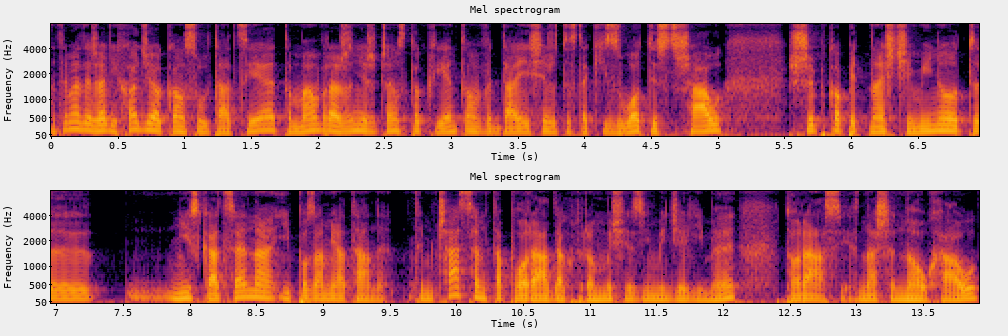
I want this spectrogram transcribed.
Natomiast jeżeli chodzi o konsultacje, to mam wrażenie, że często klientom wydaje się, że to jest taki złoty strzał, szybko 15 minut, y, niska cena i pozamiatane. Tymczasem ta porada, którą my się z nimi dzielimy, to raz jest nasze know-how,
